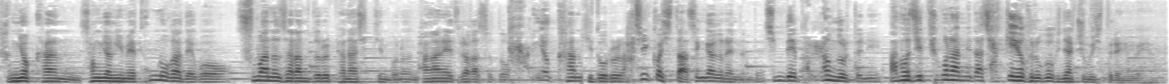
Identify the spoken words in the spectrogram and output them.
강력한 성령님의 통로가 되고 수많은 사람들을 변화시킨 분은 방 안에 들어가서도 강력한 기도를 하실 것이다 생각을 했는데 침대에 벌렁 누웠더니 아버지 피곤합니다. 잘게요. 그러고 그냥 주무시더라는 거예요.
